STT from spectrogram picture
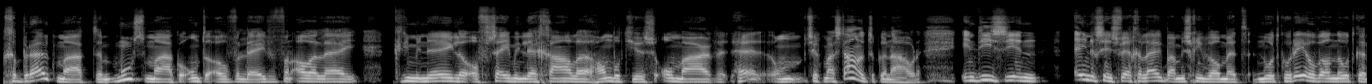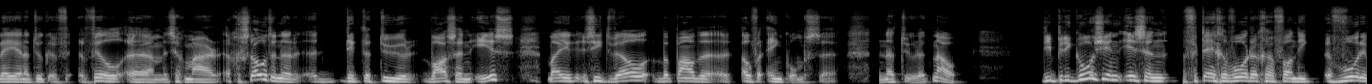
gebruik maakte, moest maken om te overleven van allerlei criminele of semi-legale handeltjes om, maar, om zich maar staande te kunnen houden. In die zin enigszins vergelijkbaar misschien wel met Noord-Korea. Hoewel Noord-Korea natuurlijk een veel um, zeg maar geslotener eh, dictatuur was en is. Maar je ziet wel bepaalde eh, overeenkomsten natuurlijk. Nou, die Prigozhin is een vertegenwoordiger van die voor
